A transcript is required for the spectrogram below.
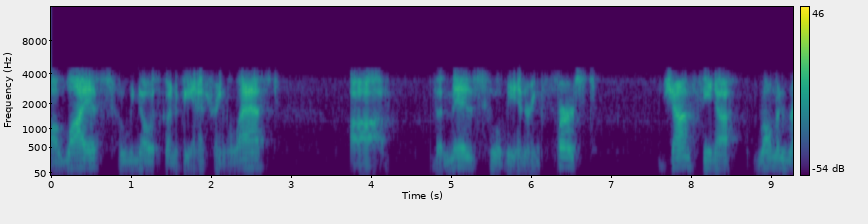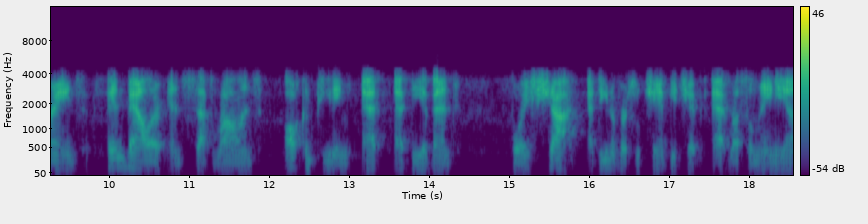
Elias, who we know is going to be entering last, uh, The Miz, who will be entering first, John Cena, Roman Reigns, Finn Balor, and Seth Rollins, all competing at, at the event for a shot at the Universal Championship at WrestleMania.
